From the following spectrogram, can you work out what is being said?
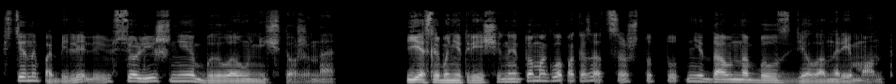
Стены побелели, все лишнее было уничтожено. Если бы не трещины, то могло показаться, что тут недавно был сделан ремонт.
